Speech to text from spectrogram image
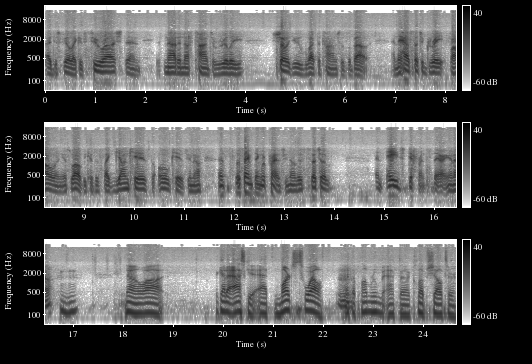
I just feel like it's too rushed and it's not enough time to really show you what the Times is about. And they have such a great following as well because it's like young kids to old kids, you know. And it's the same thing with Prince, you know. There's such a an age difference there, you know. Mm-hmm. Now, uh, I got to ask you at March 12th Mhm. at the Plum Room at the Club Shelter,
